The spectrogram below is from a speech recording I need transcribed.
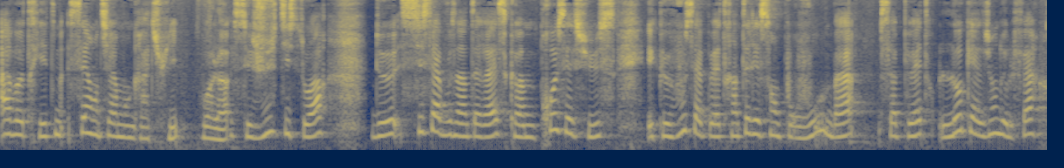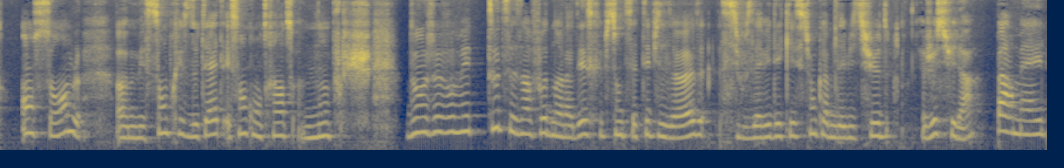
à votre rythme, c'est entièrement gratuit. Voilà, c'est juste histoire de si ça vous intéresse comme processus et que vous ça peut être intéressant pour vous, bah ça peut être l'occasion de le faire ensemble, euh, mais sans prise de tête et sans contrainte non plus. Donc je vous mets toutes ces infos dans la description de cet épisode. Si vous avez des questions comme d'habitude, je suis là par mail,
